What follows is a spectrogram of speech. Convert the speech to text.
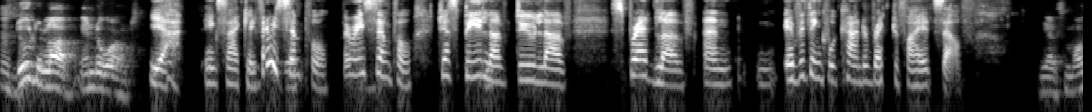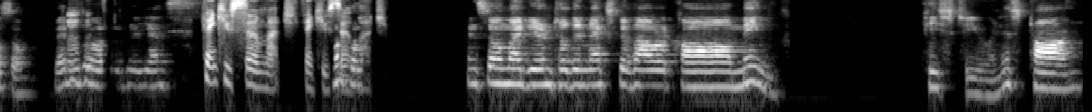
Mm-hmm. Do the love in the world. Yeah, exactly. Very simple. Very simple. Just be love, do love, spread love, and everything will kind of rectify itself. Yes, also. Very mm-hmm. good. Yes. Thank you so much. Thank you so much. And so, my dear, until the next of our coming, peace to you in this time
